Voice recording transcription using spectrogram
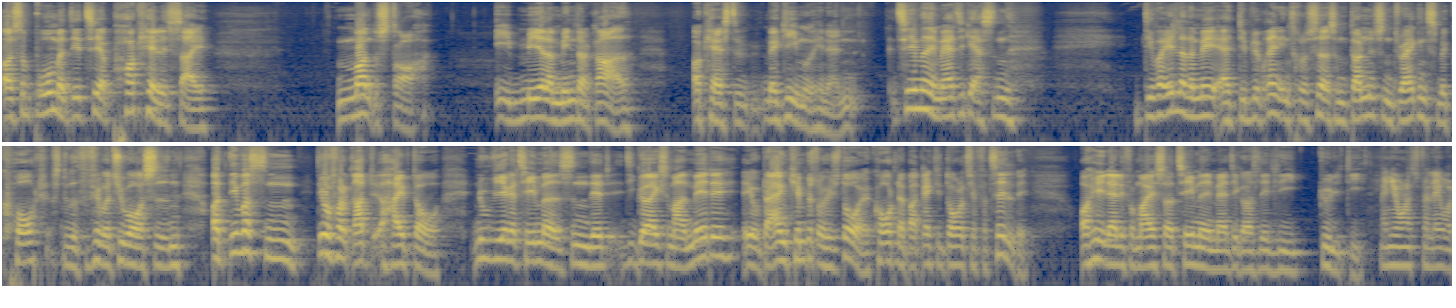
og så bruger man det til at påkalde sig monstre i mere eller mindre grad og kaste magi mod hinanden. Temaet i Magic er sådan... Det var et eller andet med, at det blev rent introduceret som Dungeons and Dragons med kort, sådan du ved, for 25 år siden. Og det var sådan, det var folk ret hyped over. Nu virker temaet sådan lidt, de gør ikke så meget med det. Jo, der er en kæmpe stor historie. Kortene er bare rigtig dårlige til at fortælle det. Og helt ærligt for mig, så er temaet i Magic også lidt ligegyldigt. Men Jonas, hvad laver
